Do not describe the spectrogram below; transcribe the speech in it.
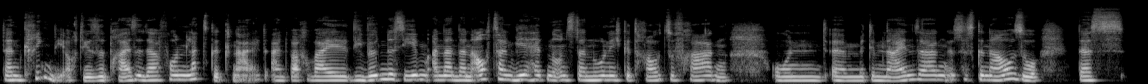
dann kriegen die auch diese Preise davon Latz geknallt. Einfach weil die würden das jedem anderen dann auch zahlen. Wir hätten uns dann nur nicht getraut zu fragen. Und ähm, mit dem Nein sagen ist es genauso, dass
